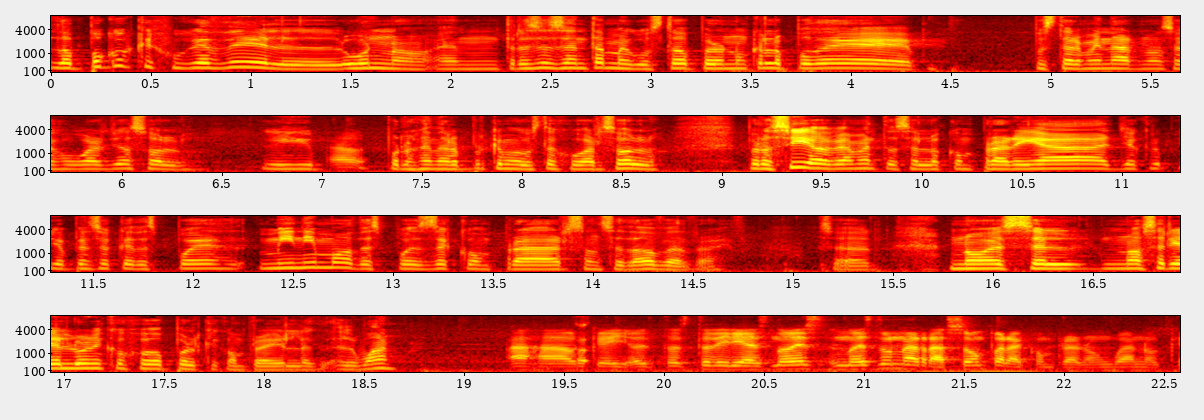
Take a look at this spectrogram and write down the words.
lo poco que jugué del 1 en 360 me gustó, pero nunca lo pude pues terminar, no sé, jugar yo solo. Y Ah. por lo general porque me gusta jugar solo. Pero sí, obviamente, o sea, lo compraría, yo creo, yo pienso que después, mínimo después de comprar Sunset Overdrive. O sea, no es el, no sería el único juego por el que compraría el, el One. Ajá, ok. Entonces tú dirías, no es, no es de una razón para comprar un One, ok,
